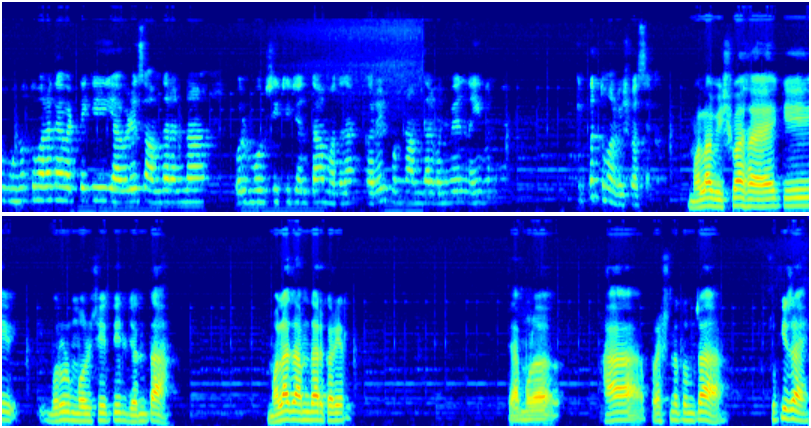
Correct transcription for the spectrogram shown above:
म्हणून तुम्हाला काय वाटते की यावेळेस आमदारांना मोर्शीची जनता मतदान करेल पुन्हा आमदार बनवेल नाही बनवेल? कितपत तुम्हाला विश्वास आहे मला विश्वास आहे की बरुड मोर्शीतील जनता मलाच आमदार करेल. त्यामुळं हा प्रश्न तुमचा चुकीचा आहे.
